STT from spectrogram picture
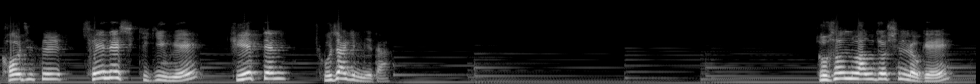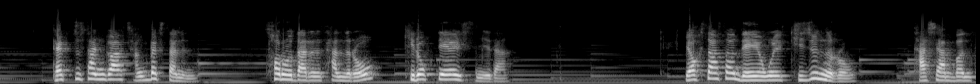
거짓을 쇠뇌시키기 위해 기획된 조작입니다. 조선왕조실록에 백두산과 장백산은 서로 다른 산으로 기록되어 있습니다. 역사서 내용을 기준으로 다시 한번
